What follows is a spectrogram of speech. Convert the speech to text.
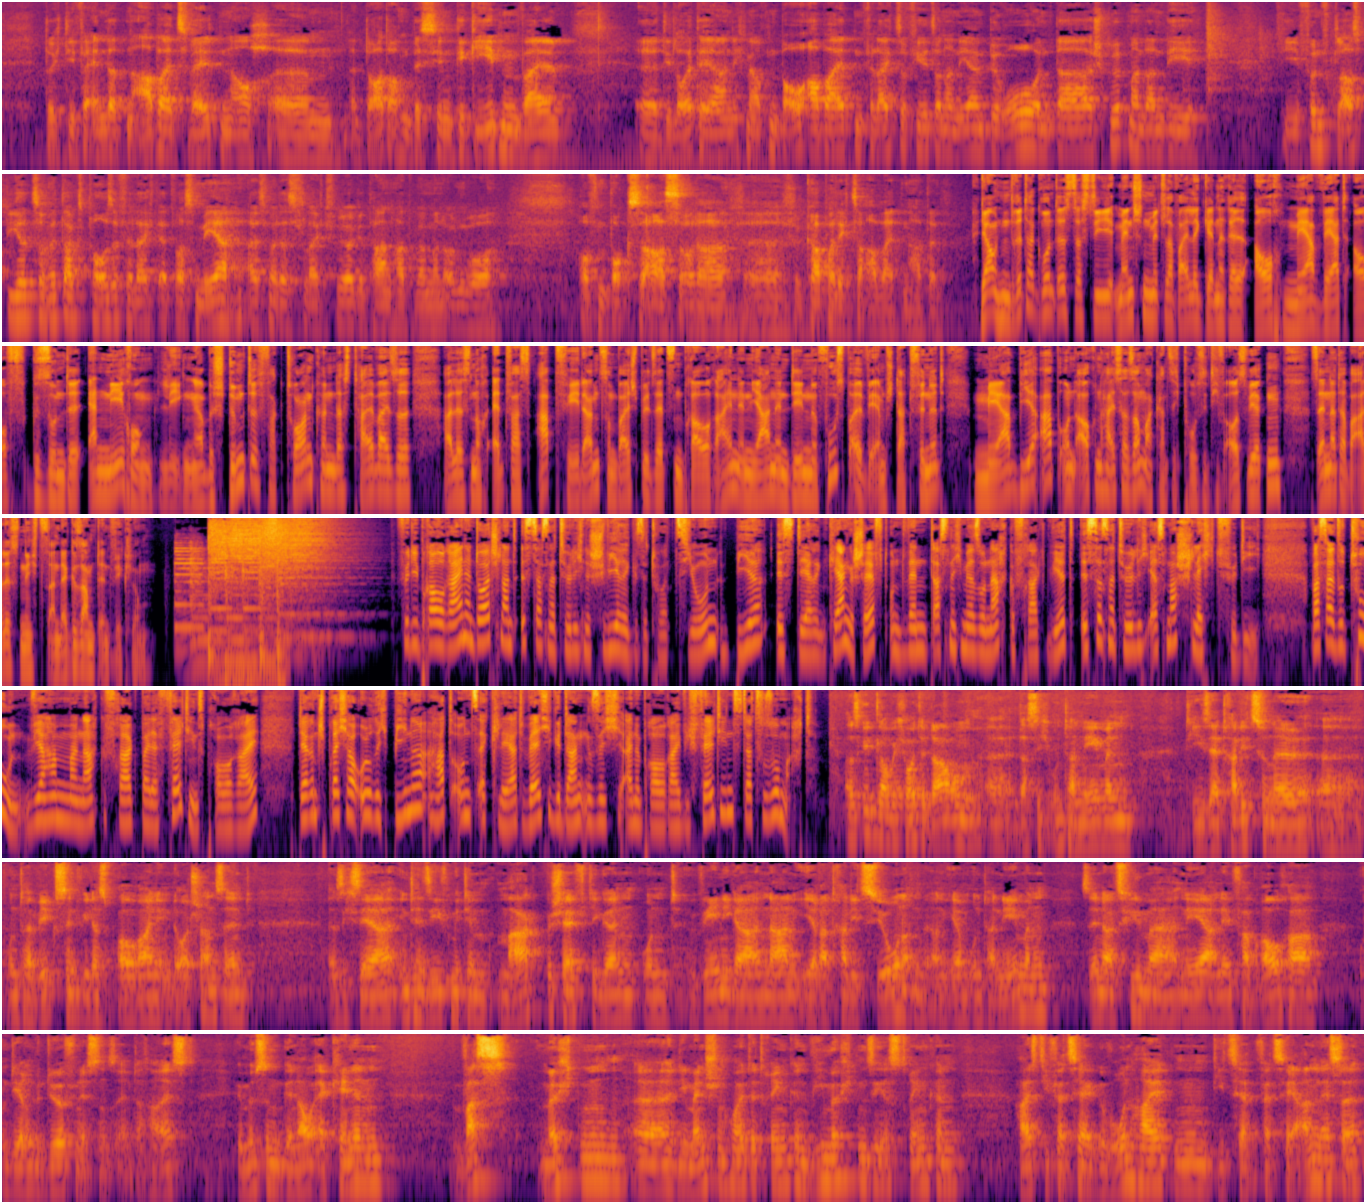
durch die veränderten Arbeitswelten auch ähm, dort auch ein bisschen gegeben, weil äh, die Leute ja nicht mehr auf dem Bau arbeiten, vielleicht so viel, sondern eher im Büro. Und da spürt man dann die, die fünf Glas Bier zur Mittagspause vielleicht etwas mehr, als man das vielleicht früher getan hat, wenn man irgendwo auf dem Box saß oder äh, körperlich zu arbeiten hatte. Ja, und ein dritter Grund ist, dass die Menschen mittlerweile generell auch mehr Wert auf gesunde Ernährung legen. Ja, bestimmte Faktoren können das teilweise alles noch etwas abfedern. Zum Beispiel setzen Brauereien in Jahren, in denen eine Fußball-WM stattfindet, mehr Bier ab und auch ein heißer Sommer kann sich positiv auswirken. Es ändert aber alles nichts an der Gesamtentwicklung. Für die Brauereien in Deutschland ist das natürlich eine schwierige Situation. Bier ist deren Kerngeschäft und wenn das nicht mehr so nachgefragt wird, ist das natürlich erstmal schlecht für die. Was also tun? Wir haben mal nachgefragt bei der Feldins Brauerei. Deren Sprecher Ulrich Biene hat uns erklärt, welche Gedanken sich eine Brauerei wie Feldins dazu so macht. Also es geht, glaube ich, heute darum, äh, dass sich Unternehmen, die sehr traditionell äh, unterwegs sind, wie das Brauereien in Deutschland sind, sich sehr intensiv mit dem Markt beschäftigen und weniger nah an ihrer Tradition und an ihrem Unternehmen sind, als vielmehr näher an den Verbraucher und deren Bedürfnissen sind. Das heißt, wir müssen genau erkennen, was möchten äh, die Menschen heute trinken, wie möchten sie es trinken, heißt die Verzehrgewohnheiten, die Verzehranlässe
